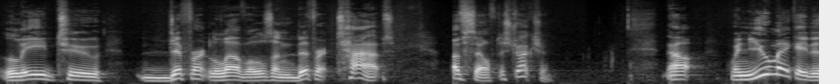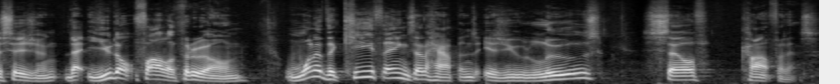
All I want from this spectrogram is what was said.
lead to different levels and different types of self destruction. Now, when you make a decision that you don't follow through on, one of the key things that happens is you lose self confidence.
